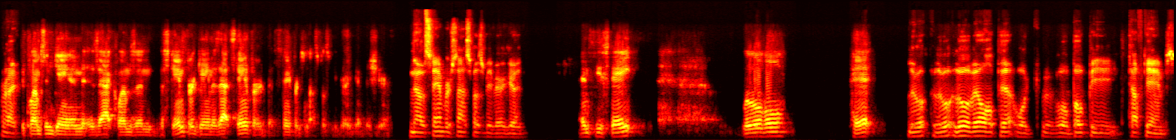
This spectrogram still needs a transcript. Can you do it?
Right. The Clemson game is at Clemson. The Stanford game is at Stanford, but Stanford's not supposed to be very good this year. No, Stanford's not supposed to be very good. NC State, Louisville, Pitt. Louis- Louis- Louisville, Pitt will will both be tough games.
